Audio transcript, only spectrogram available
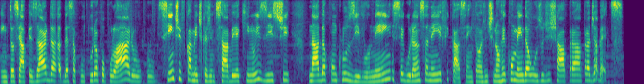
Então, assim, apesar da, dessa cultura popular, o, o, cientificamente que a gente sabe é que não existe nada conclusivo, nem segurança, nem eficácia. Então, a gente não recomenda o uso de chá para diabetes.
